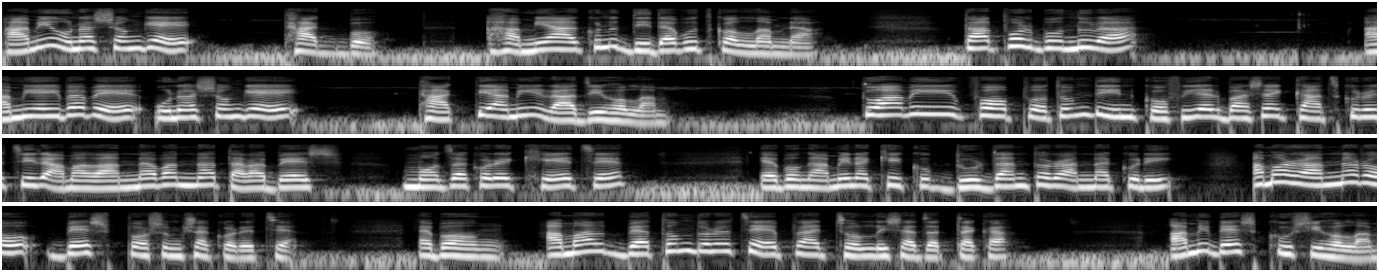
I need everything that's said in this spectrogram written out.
আমি ওনার সঙ্গে থাকব। আমি আর কোনো দ্বিধাবোধ করলাম না। তারপর বন্ধুরা, আমি এইভাবে ওনার সঙ্গে থাকতে আমি রাজি হলাম। তো আমি প্রথম দিন কফিলের বাসায় কাজ করেছি, আমার রান্নাবান্না তারা বেশ মজা করে খেয়েছে এবং আমি নাকি খুব দুর্দান্ত রান্না করি। আমার রান্নারও বেশ প্রশংসা করেছে এবং আমার বেতন ধরেছে প্রায় চল্লিশ হাজার টাকা। আমি বেশ খুশি হলাম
